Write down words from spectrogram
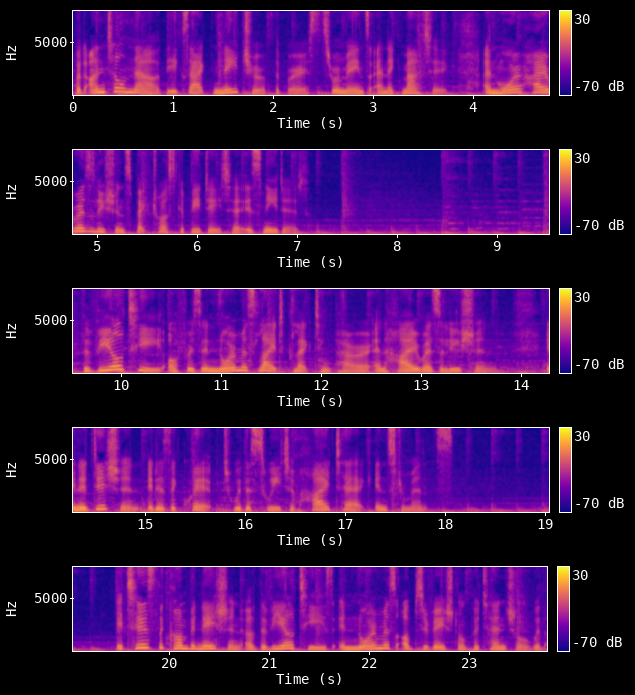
but until now the exact nature of the bursts remains enigmatic and more high-resolution spectroscopy data is needed. The VLT offers enormous light collecting power and high resolution. In addition, it is equipped with a suite of high-tech instruments. It is the combination of the VLT's enormous observational potential with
